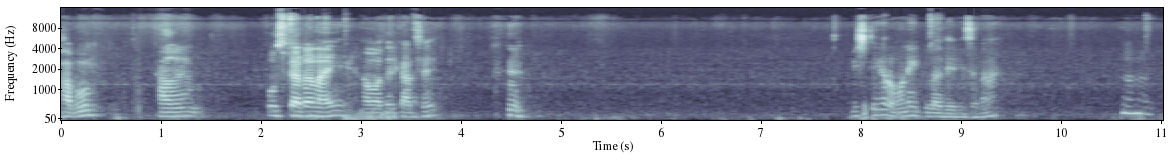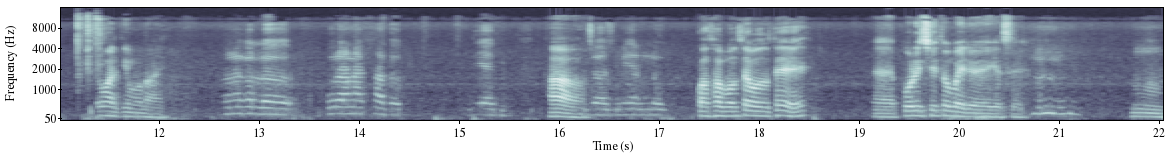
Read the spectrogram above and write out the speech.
খাব। কারণ ফুচকাটা নাই আমাদের কাছে। বিশ টাকার অনেকগুলা দিয়ে দিছে না? তোমার কি মনে হয়? মনে করল পুরানা খাদক হ্যাঁ। জজমিয়ার লোক। কথা বলতে বলতে পরিচিত বাইরে হয়ে গেছে। হুম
